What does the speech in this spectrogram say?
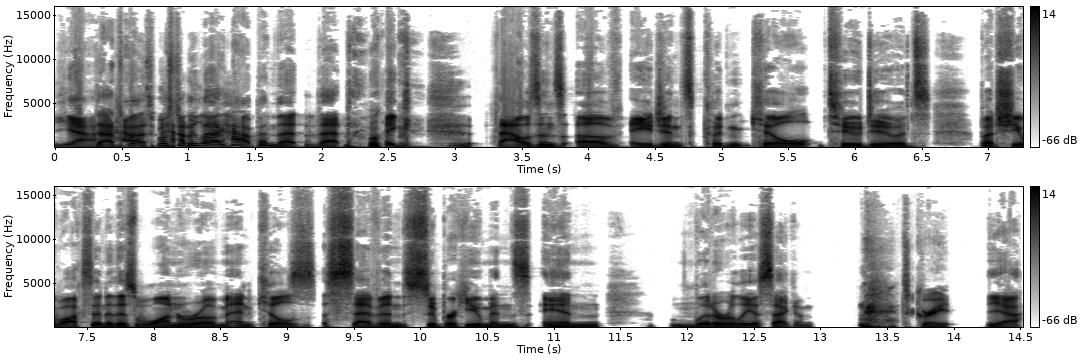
Yeah, That's what it's supposed how to be did that like. happen? That that like thousands of agents couldn't kill two dudes, but she walks into this one room and kills seven superhumans in literally a second. it's great. Yeah,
